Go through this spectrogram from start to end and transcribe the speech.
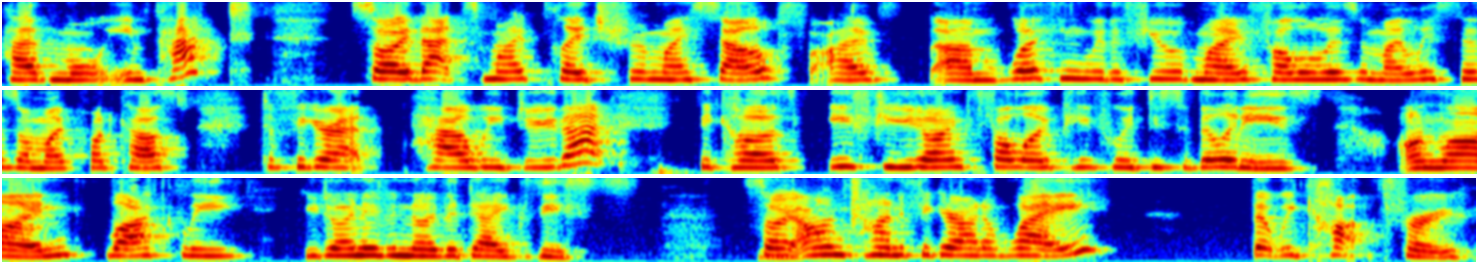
have more impact. So that's my pledge for myself. I've um, working with a few of my followers and my listeners on my podcast to figure out how we do that. Because if you don't follow people with disabilities online, likely you don't even know the day exists. So I'm trying to figure out a way that we cut through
